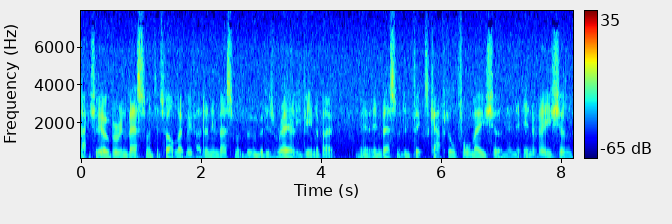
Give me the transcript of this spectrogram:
actually over investment. It's felt like we've had an investment boom, but it's rarely been about you know, investment in fixed capital formation and innovation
